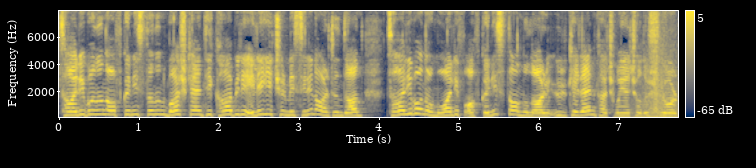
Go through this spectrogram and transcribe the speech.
Taliban'ın Afganistan'ın başkenti Kabil'i ele geçirmesinin ardından Taliban'a muhalif Afganistanlılar ülkeden kaçmaya çalışıyor.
